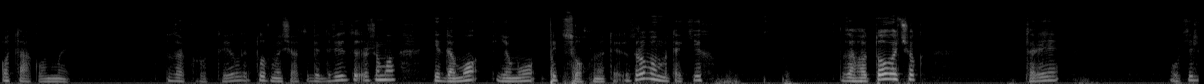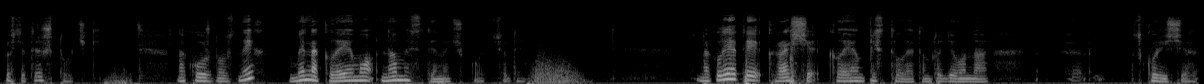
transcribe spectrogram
Отак ми закрутили. Тут ми зараз відріжемо і дамо йому підсохнути. Зробимо таких заготовочок 3, у кількості 3 штучки. На кожну з них ми наклеїмо намистиночку сюди. Наклеїти краще клеєм пістолетом, тоді вона е, скоріше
